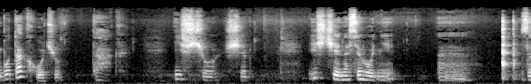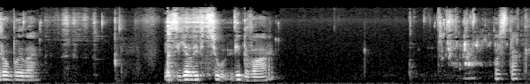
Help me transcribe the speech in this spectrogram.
бо так хочу. Так. І що ще? І ще на сьогодні е, зробила із яливцю відвар. Ось так,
